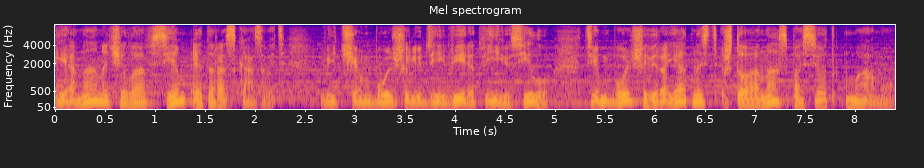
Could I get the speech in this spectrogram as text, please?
и она начала всем это рассказывать. Ведь чем больше людей верят в ее силу, тем больше вероятность, что она спасет маму.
